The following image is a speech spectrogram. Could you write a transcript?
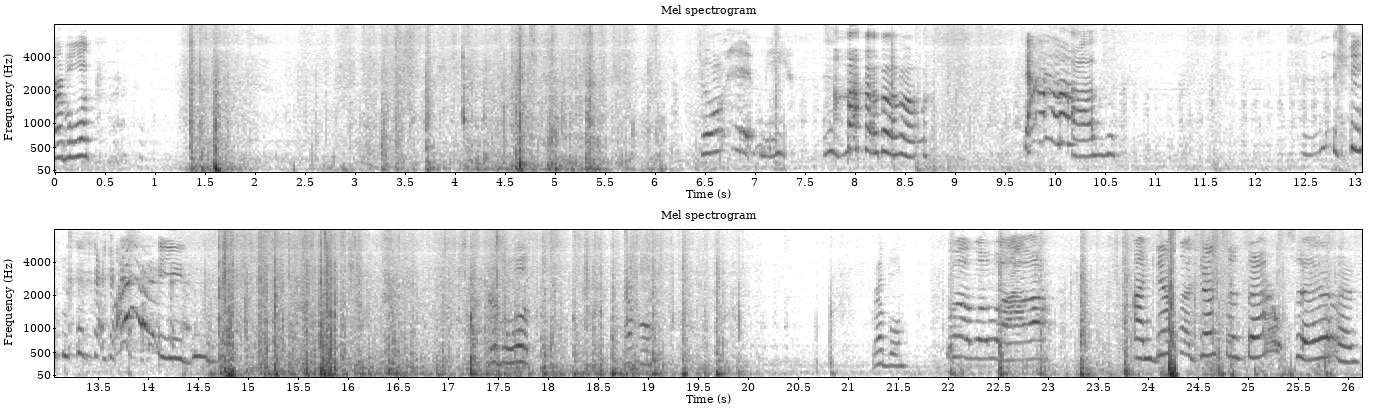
Rebel, look. Don't hit me. Stop. Why are you doing Rebel, look. Rebel. Rebel. Whoa, whoa, whoa. I'm just a, just a bouncer.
